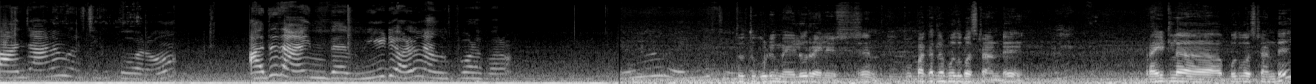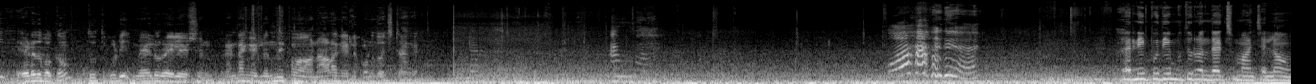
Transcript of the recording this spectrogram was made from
பாஞ்சாலங்குறிச்சிக்கு போகிறோம் அதுதான் இந்த வீடியோவில் நாங்கள் போட போகிறோம் தூத்துக்குடி மேலூர் ரயில்வே ஸ்டேஷன். இப்போ பக்கத்தில் புது பஸ் ஸ்டாண்டு ரைட்டில் புது பஸ் ஸ்டாண்டு இடது பக்கம் தூத்துக்குடி மேலூர் ரயில்வே ஸ்டேஷன். ரெண்டாம் கேட்லேருந்து இப்போ நாலாம் கேட்டில் கொண்டு வந்து வச்சுட்டாங்க. ஹரணி புதிய புத்தூர் வந்தாச்சுமா செல்லம்.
